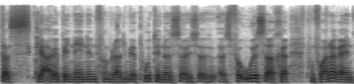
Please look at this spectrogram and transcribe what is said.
das klare Benennen von Wladimir Putin als, als, als, Verursacher von vornherein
